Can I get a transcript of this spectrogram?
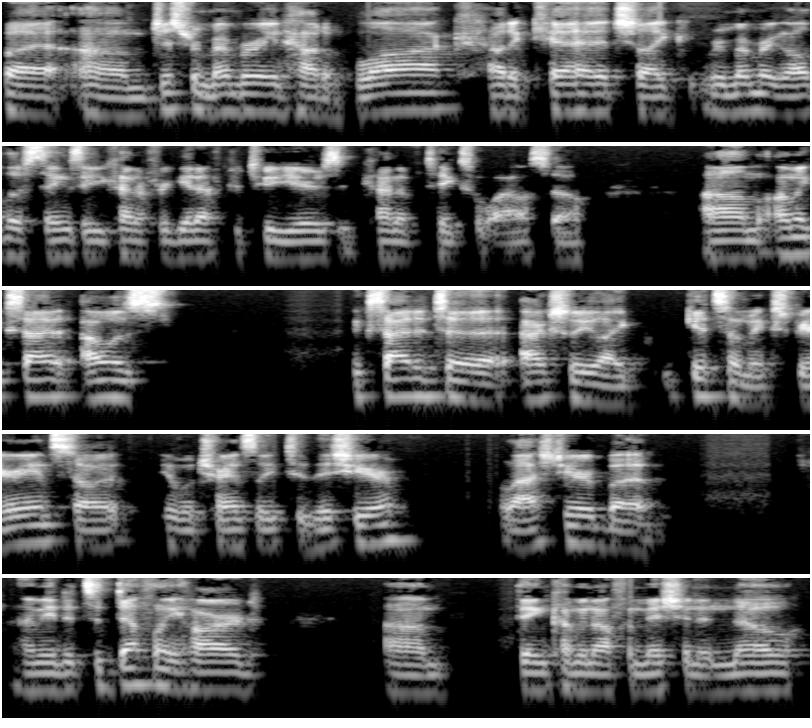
But um, just remembering how to block, how to catch, like remembering all those things that you kind of forget after two years, it kind of takes a while. So um, I'm excited. I was excited to actually like get some experience, so it, it will translate to this year, last year. But I mean, it's a definitely hard um, thing coming off a mission, and no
